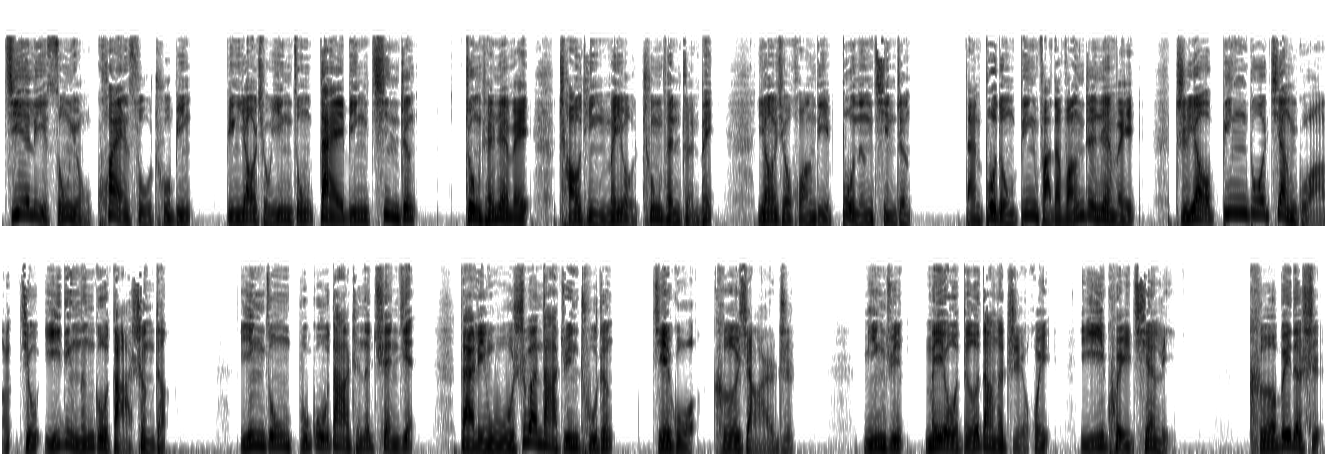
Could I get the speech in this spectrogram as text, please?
接力怂恿，快速出兵，并要求英宗带兵亲征。众臣认为朝廷没有充分准备，要求皇帝不能亲征。但不懂兵法的王振认为，只要兵多将广，就一定能够打胜仗。英宗不顾大臣的劝谏，带领五十万大军出征，结果可想而知。明军没有得当的指挥，一溃千里。可悲的是，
